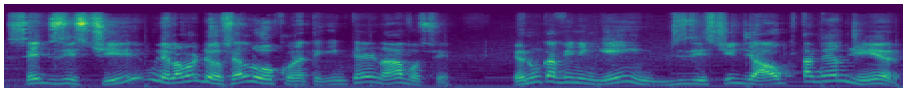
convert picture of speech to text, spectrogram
se desistir, pelo amor de Deus, você é louco, né? Tem que internar você. Eu nunca vi ninguém desistir de algo que está ganhando dinheiro.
